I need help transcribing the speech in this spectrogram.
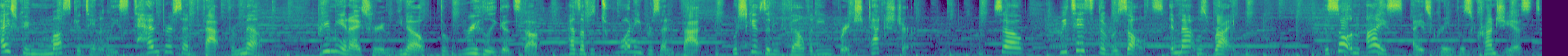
ice cream must contain at least 10% fat from milk. Premium ice cream, you know, the really good stuff, has up to 20% fat, which gives it a velvety, rich texture. So, we tasted the results, and Matt was right. The salt and ice ice cream was crunchiest,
